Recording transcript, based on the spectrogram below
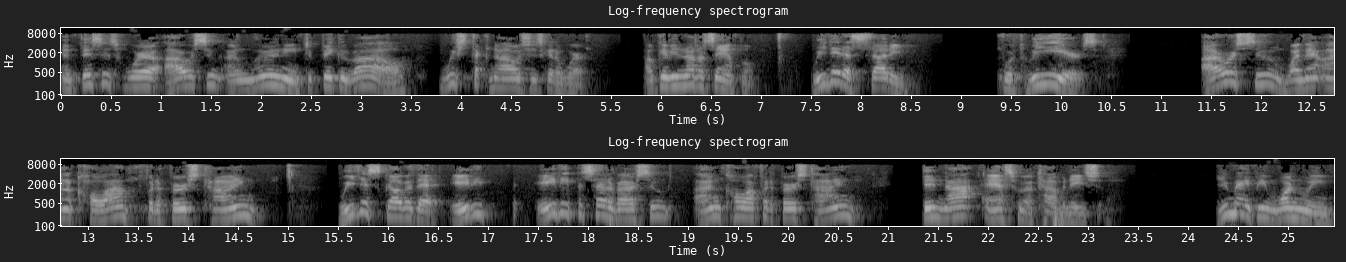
And this is where our students are learning to figure out which technology is going to work. I'll give you another example. We did a study for three years our students, when they're on a co-op for the first time, we discovered that 80, 80% of our students on co-op for the first time did not ask for accommodation. You may be wondering,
